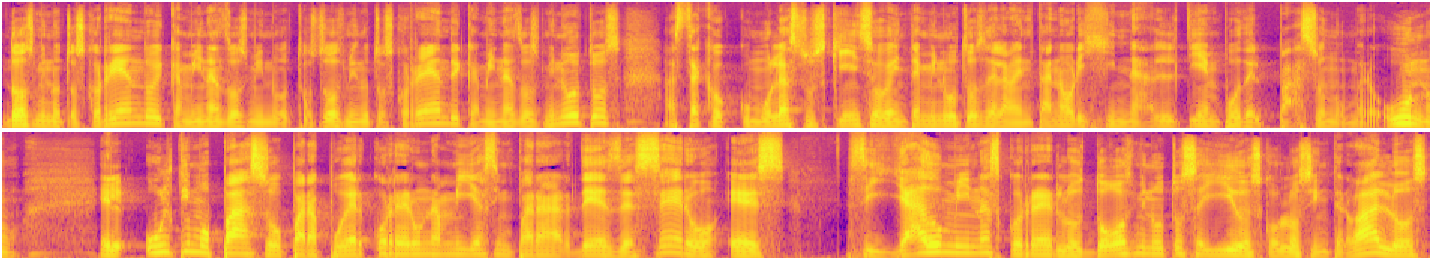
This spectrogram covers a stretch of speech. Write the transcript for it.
dos minutos corriendo y caminas dos minutos, dos minutos corriendo y caminas dos minutos hasta que acumulas tus 15 o 20 minutos de la ventana original tiempo del paso número uno. El último paso para poder correr una milla sin parar desde cero es si ya dominas correr los dos minutos seguidos con los intervalos,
